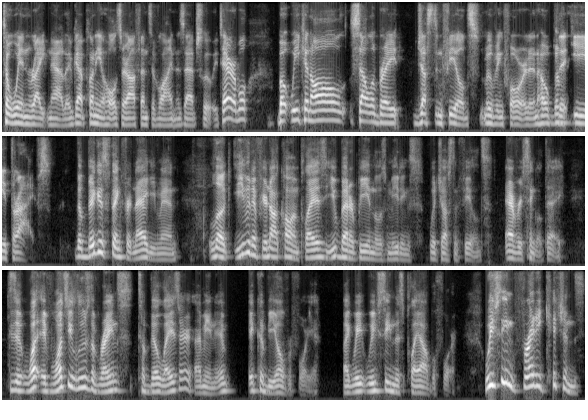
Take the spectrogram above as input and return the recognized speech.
to win right now. They've got plenty of holes. Their offensive line is absolutely terrible. But we can all celebrate Justin Fields moving forward and hope the, that he thrives. The biggest thing for Nagy, man, look, even if you're not calling plays, you better be in those meetings with Justin Fields every single day. Because what if once you lose the reins to Bill Lazor, I mean, it, it could be over for you. Like we we've seen this play out before. We've seen Freddie Kitchens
